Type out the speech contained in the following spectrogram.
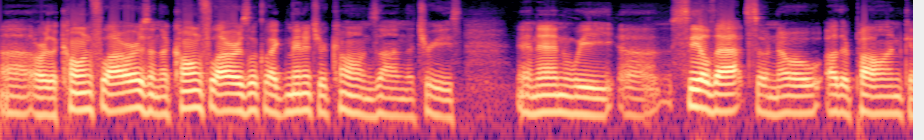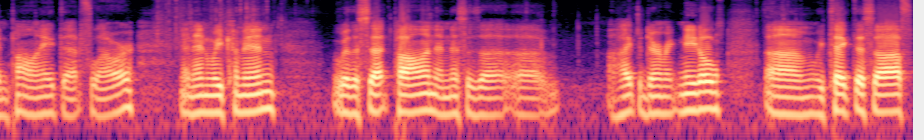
uh, or the cone flowers, and the cone flowers look like miniature cones on the trees. And then we uh, seal that so no other pollen can pollinate that flower. And then we come in with a set pollen, and this is a, a, a hypodermic needle. Um, we take this off,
